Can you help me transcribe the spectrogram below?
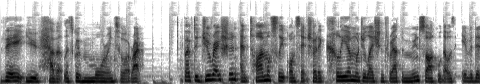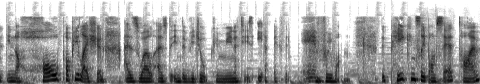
there you have it. Let's go more into it, right? Both the duration and time of sleep onset showed a clear modulation throughout the moon cycle that was evident in the whole population as well as the individual communities. It affected everyone. The peak in sleep onset time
